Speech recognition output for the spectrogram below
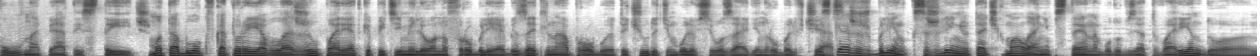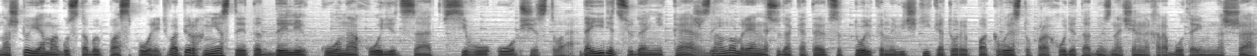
full на пятый стейдж. Мотоблок, в который я вложил порядка 5 миллионов рублей. Обязательно опробую это чудо, тем более всего за 1 рубль в час. Ты скажешь, блин, к сожалению, тачек мало, они постоянно будут взяты в аренду. На что я могу с тобой поспорить? Во-первых, место это далеко находится от всего общества. Доедет сюда не каждый. В основном реально сюда катаются только новички, которые по квесту проходят одну из начальных работ, а именно шах.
